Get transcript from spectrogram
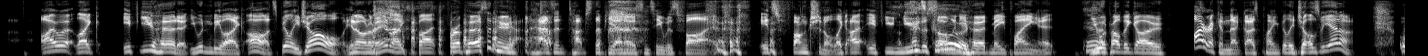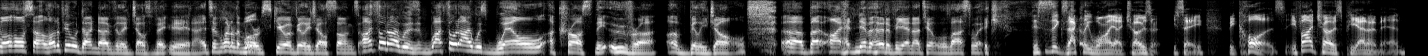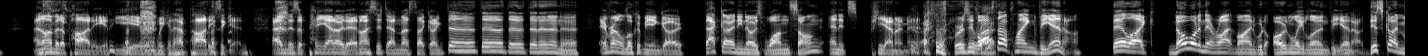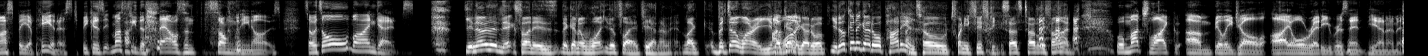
I would like if you heard it, you wouldn't be like, "Oh, it's Billy Joel," you know what I mean? Like, but for a person who hasn't touched the piano since he was five, it's functional. Like, I, if you knew That's the song and you heard me playing it, Yeah. you would probably go, "I reckon that guy's playing Billy Joel's Vienna." Well, also a lot of people don't know Billy Joel's Vienna. It's one of the more Well- obscure Billy Joel songs. I thought I was I thought I was well across the oeuvre of Billy Joel, uh, but I had never heard of Vienna till last week. This is exactly why I chose it, you see, because if I chose Piano Man and I'm at a party in a year when we can have parties again, and there's a piano there, and I sit down and I start going, dun, dun, dun, everyone will look at me and go, that guy only knows one song and it's Piano Man. Whereas if I start playing Vienna, they're like, no one in their right mind would only learn Vienna. This guy must be a pianist because it must be the thousandth song that he knows. So it's all mind games. You know, the next one is they're going to want you to play Piano Man. Like, but don't worry, you're not going to go to a you're not going to go to a party until 2050, so it's totally fine. Well, much like um, Billy Joel, I already resent Piano Man.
